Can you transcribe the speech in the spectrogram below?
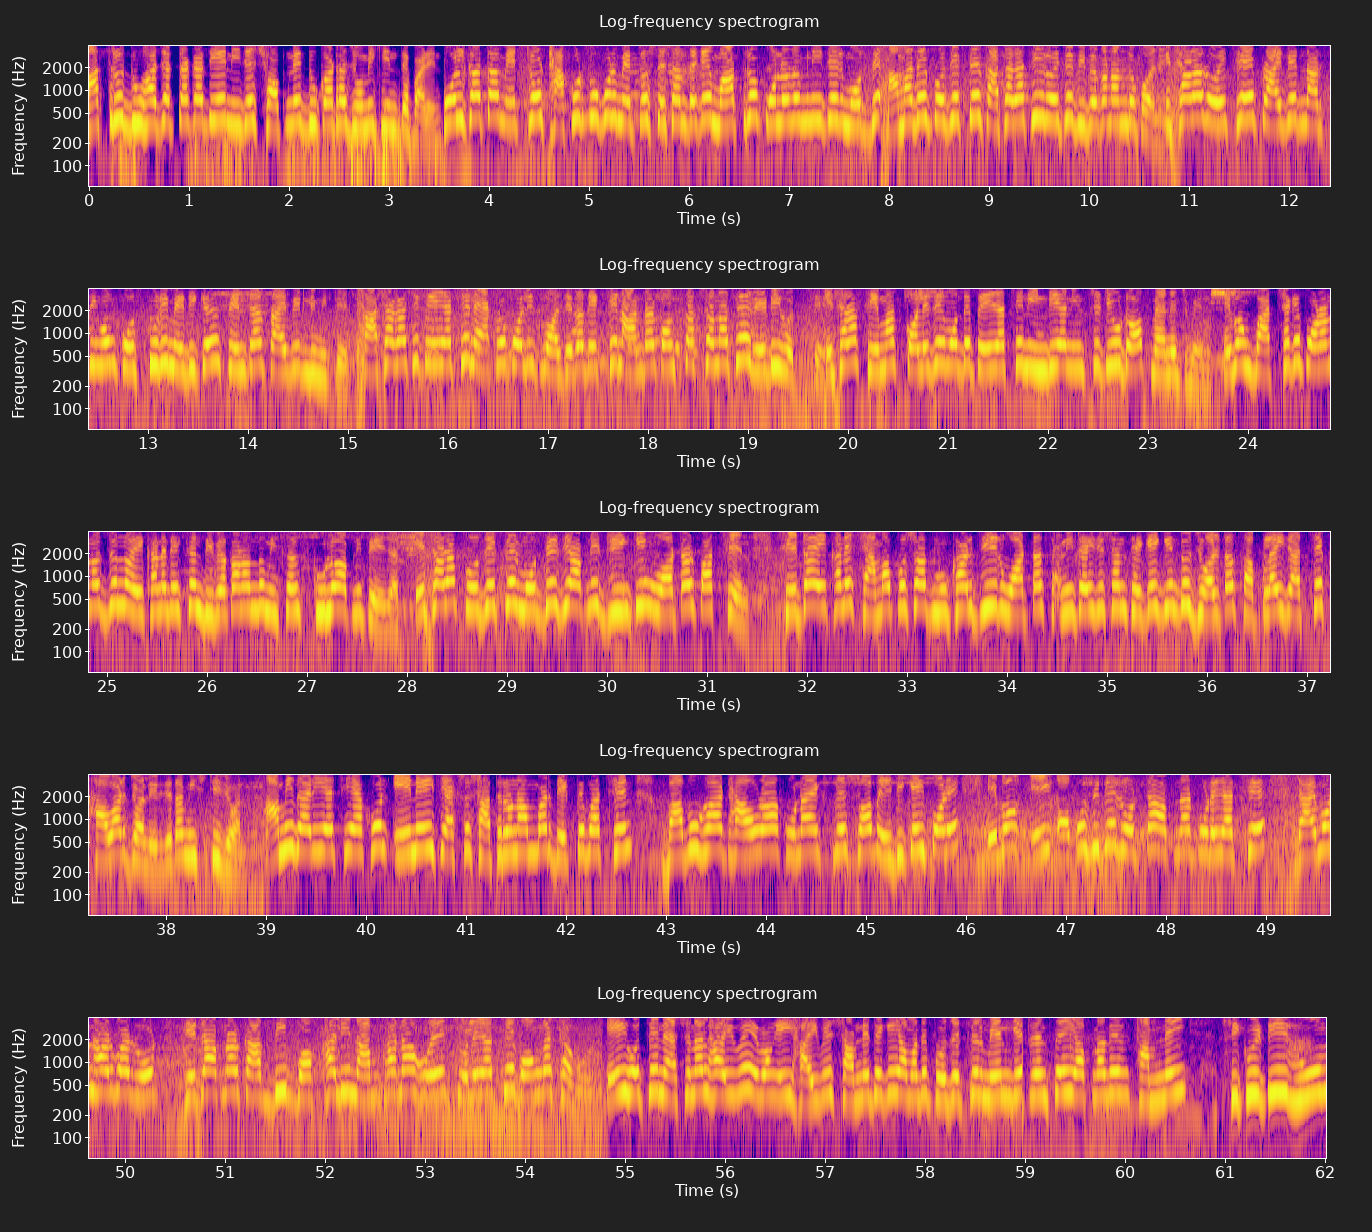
মাত্র দু হাজার টাকা দিয়ে নিজের স্বপ্নের দু কাঠা জমি কিনতে পারেন। Kolkata metro, Thakurpukur metro station থেকে মাত্র পনেরো মিনিটের মধ্যে আমাদের প্রজেক্টের কাছাকাছি রয়েছে বিবেকানন্দ কলেজ। এছাড়া রয়েছে private nursing home Kasturi medical centre private limited. কাছাকাছি পেয়ে যাচ্ছেন অ্যাক্রোপলিস মল, যেটা দেখছেন আন্ডার কনস্ট্রাকশন আছে, রেডি হচ্ছে। এছাড়া ফেমাস কলেজের মধ্যে পেয়ে যাচ্ছেন ইন্ডিয়ান ইনস্টিটিউট অফ ম্যানেজমেন্ট। এবং বাচ্চাকে পড়ানোর জন্য এখানে দেখছেন বিবেকানন্দ মিশন স্কুলও আপনি পেয়ে যাচ্ছেন। এছাড়া প্রজেক্টের মধ্যে যে আপনি ড্রিঙ্কিং ওয়াটার পাচ্ছেন। সেটা এখানে শ্যামাপ্রসাদ মুখার্জির ওয়াটার স্যানিটাইজেশন থেকেই কিন্তু জলটা সাপ্লাই যাচ্ছে খাওয়ার জলের, যেটা মিষ্টি জল। আমি দাঁড়িয়ে আছি এখন এনএইচ একশো সতেরো নাম্বার, দেখতে পাচ্ছেন? বাবুঘাট, হাওড়া, কোনা এক্সপ্রেস সব এইদিকেই পড়ে এবং এই অপোজিটের রোডটা আপনার পড়ে যাচ্ছে ডায়মন্ড হারবার রোড যেটা আপনার কাকদ্বীপ, বকখালি, নামখানা হয়ে চলে যাচ্ছে গঙ্গাসাগর। এই হচ্ছে ন্যাশনাল হাইওয়ে এবং এই হাইওয়ের সামনে থেকেই আমাদের প্রজেক্টের মেন গেট্রেন্সেই আপনাদের সামনেই সিকিউরিটি রুম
